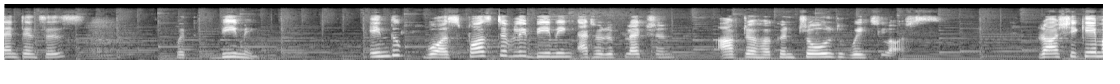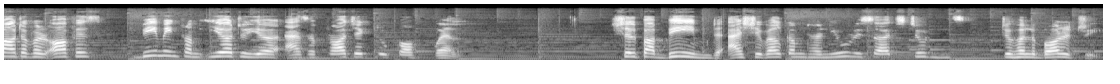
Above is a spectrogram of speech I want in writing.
Sentences with beaming. Indu was positively beaming at her reflection after her controlled weight loss. Rashi came out of her office beaming from year to year as her project took off well. Shilpa beamed as she welcomed her new research students to her laboratory.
